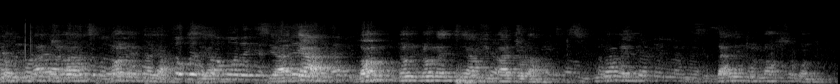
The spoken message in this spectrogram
noi in maggioranza non entriamo, sia chiaro, non, noi non entriamo in maggioranza, sicuramente daremo il nostro contributo.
